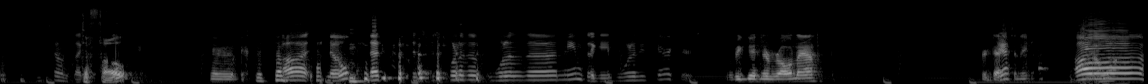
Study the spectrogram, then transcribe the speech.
He sounds like Defoe? Uh, no, that's that's just one of the one of the names I gave to one of these characters. Are we good to roll now? For Yeah. Destiny? Uh,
